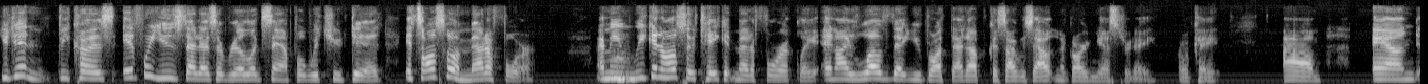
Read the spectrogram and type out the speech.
You didn't because if we use that as a real example, which you did, it's also a metaphor. I mean, Mhm. we can also take it metaphorically. And I love that you brought that up because I was out in the garden yesterday. Okay. Um, and,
